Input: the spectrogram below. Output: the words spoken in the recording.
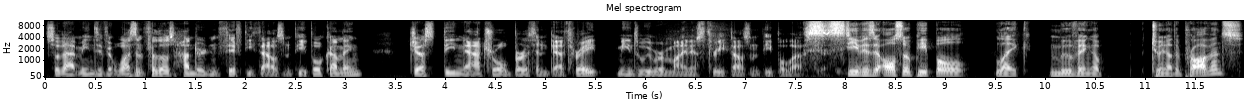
So that means if it wasn't for those 150,000 people coming, just the natural birth and death rate means we were minus 3,000 people last year. Steve, is it also people like moving up to another province?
